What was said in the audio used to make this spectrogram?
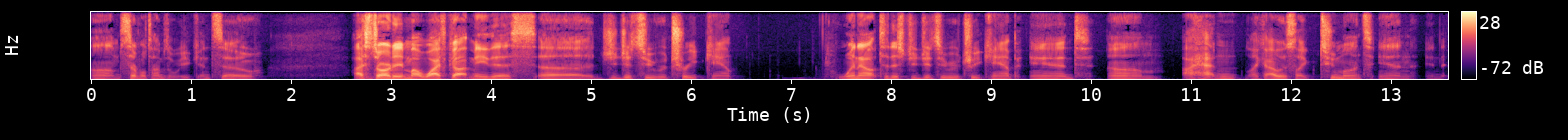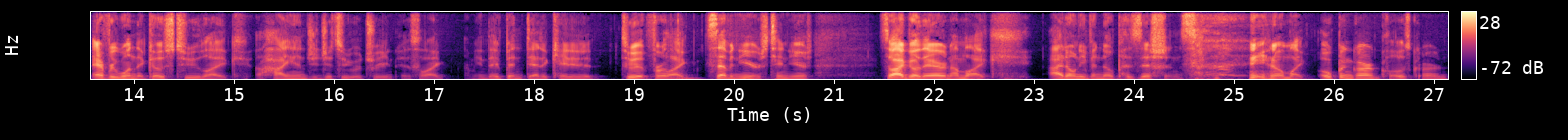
um, several times a week. And so I started. My wife got me this uh, jujitsu retreat camp. Went out to this jujitsu retreat camp, and um, I hadn't like I was like two months in, and everyone that goes to like a high end jujitsu retreat is like, I mean, they've been dedicated to it for like seven years, ten years. So I go there and I'm like, I don't even know positions. you know, I'm like open guard, close guard,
